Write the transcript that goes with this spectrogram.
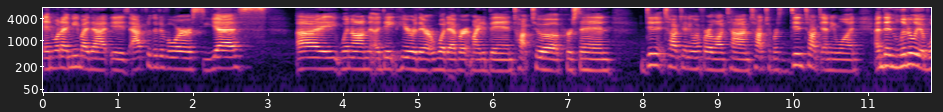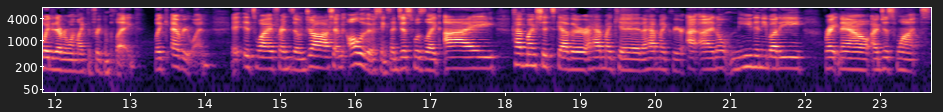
And what I mean by that is after the divorce, yes, I went on a date here or there or whatever it might have been, talked to a person, didn't talk to anyone for a long time, talked to a person, didn't talk to anyone, and then literally avoided everyone like the freaking plague. Like everyone. It's why I friend zone Josh. I mean, all of those things. I just was like, I have my shit together. I have my kid. I have my career. I, I don't need anybody right now. I just want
